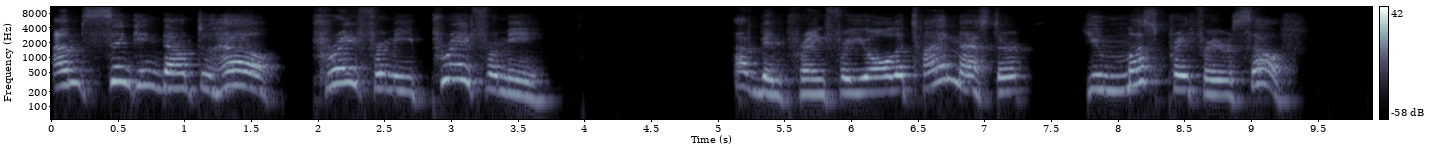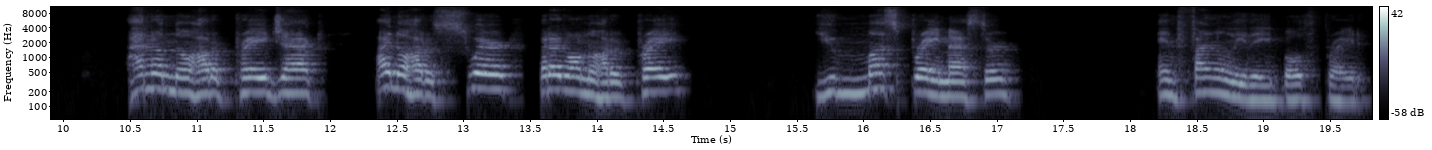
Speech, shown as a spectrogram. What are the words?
I'm sinking down to hell. Pray for me, pray for me. I've been praying for you all the time, Master. You must pray for yourself. I don't know how to pray, Jack. I know how to swear, but I don't know how to pray. You must pray, Master. And finally, they both prayed.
